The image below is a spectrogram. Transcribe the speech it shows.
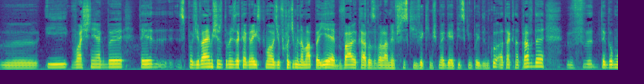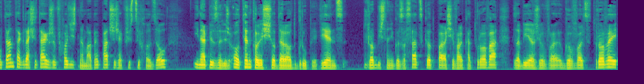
Yy, I właśnie jakby te, spodziewałem się, że to będzie taka gra X-Komo, gdzie wchodzimy na mapę, jeb, walka, rozwalamy wszystkich w jakimś mega epickim pojedynku, a tak naprawdę tego mutanta gra się tak, że wchodzisz na mapę, patrzysz jak wszyscy chodzą i najpierw znajdziesz, o ten koleś się oddala od grupy, więc robisz na niego zasadzkę, odpala się walka turowa, zabijasz go w walce turowej,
